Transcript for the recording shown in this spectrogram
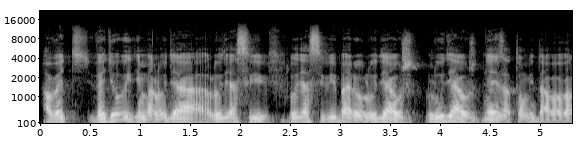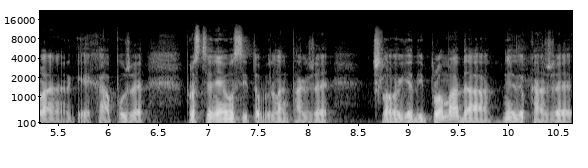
a veď, veď uvidíme, ľudia, ľudia, si, ľudia si vyberú. Ľudia už, ľudia už dnes za to mi dáva veľa energie. Chápu, že proste nemusí to byť len tak, že človek je diplomat a nedokáže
